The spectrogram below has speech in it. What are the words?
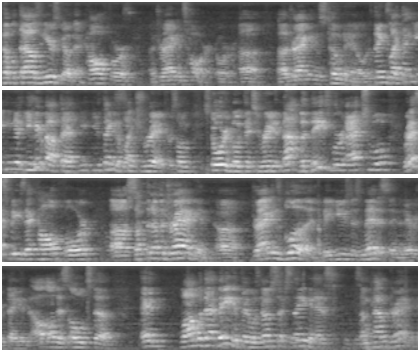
a couple thousand years ago that call for a dragon's heart or uh, a dragon's toenail or things like that. You, you, you hear about that, you, are thinking of like Shrek or some storybook that you read at night, but these were actual recipes that called for uh, something of a dragon, uh, dragon's blood to be used as medicine and everything, and all, all this old stuff. And why would that be if there was no such thing as some kind of dragon?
